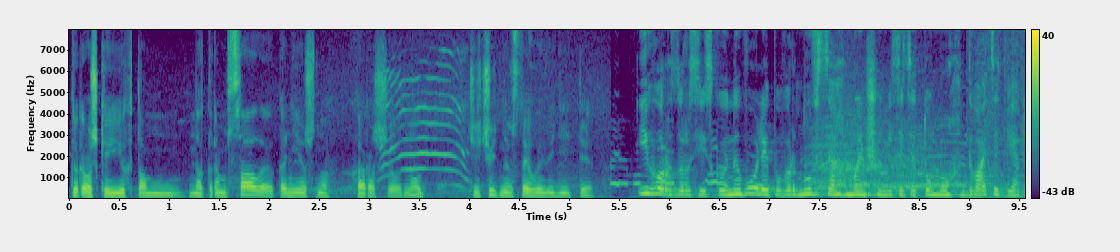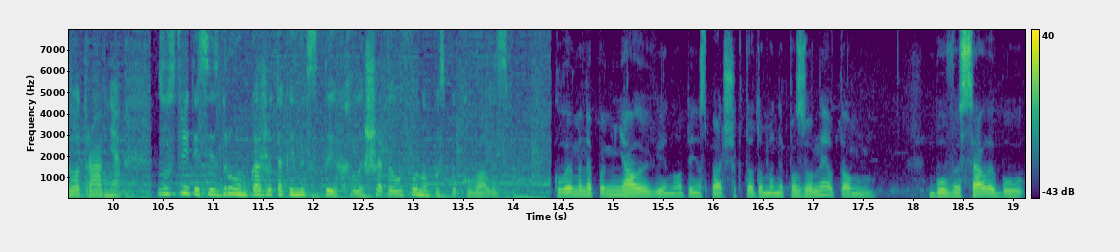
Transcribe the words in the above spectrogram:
трошки їх там накремсали, звісно, хорошо. Ну, чуть-чуть не встигли відійти. Ігор з російської неволі повернувся менше місяця тому, 25 травня. Зустрітися із другом, каже, так і не встиг, лише телефоном поспілкувались. Коли мене поміняли, він один з перших, хто до мене позвонив, там був веселий, був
